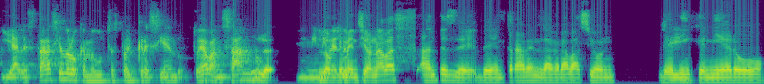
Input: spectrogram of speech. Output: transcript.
Y al estar haciendo lo que me gusta, estoy creciendo, estoy avanzando. Lo, que mencionabas antes de, de, entrar en la grabación del ingeniero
